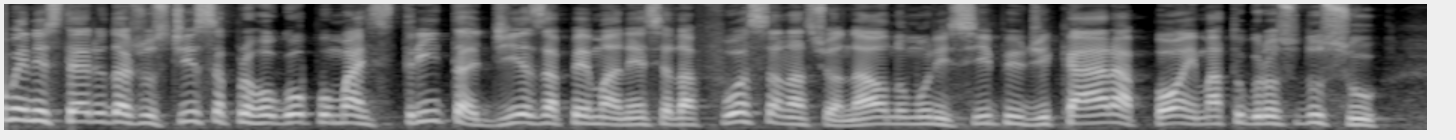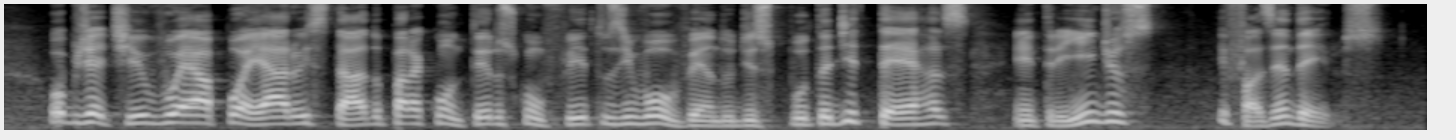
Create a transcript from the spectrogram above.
O Ministério da Justiça prorrogou por mais 30 dias a permanência da Força Nacional no município de Carapó, em Mato Grosso do Sul. O objetivo é apoiar o Estado para conter os conflitos envolvendo disputa de terras entre índios e fazendeiros.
